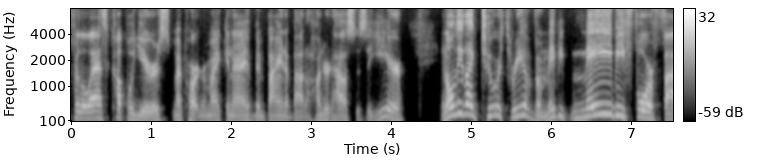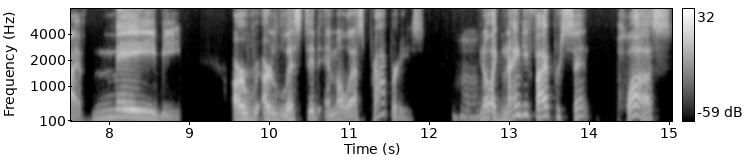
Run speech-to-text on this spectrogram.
for the last couple years, my partner Mike and I have been buying about a 100 houses a year, and only like two or three of them, maybe maybe four or five, maybe are are listed MLS properties. Mm-hmm. You know, like 95% plus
